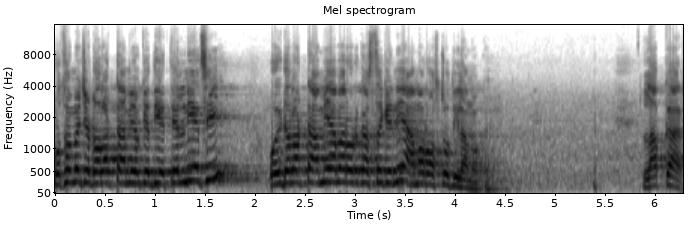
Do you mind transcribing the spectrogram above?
প্রথমে যে ডলারটা আমি ওকে দিয়ে তেল নিয়েছি, ওই ডলারটা আমি আবার ওর কাছ থেকে নিয়ে আমার অস্ত্র দিলাম ওকে। লাভকার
